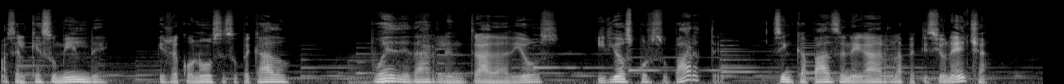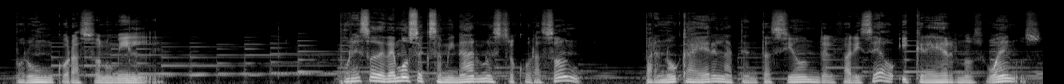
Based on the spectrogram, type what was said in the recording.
Mas el que es humilde y reconoce su pecado, puede darle entrada a Dios y Dios por su parte es incapaz de negar la petición hecha por un corazón humilde. Por eso debemos examinar nuestro corazón para no caer en la tentación del fariseo y creernos buenos.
